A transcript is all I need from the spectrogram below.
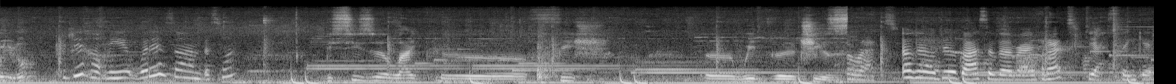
You know? Could you help me? What is um this one? This is uh, like uh, fish uh, with uh, cheese. Correct. Okay, I'll do a glass of the rice. Correct? Yes, thank you.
